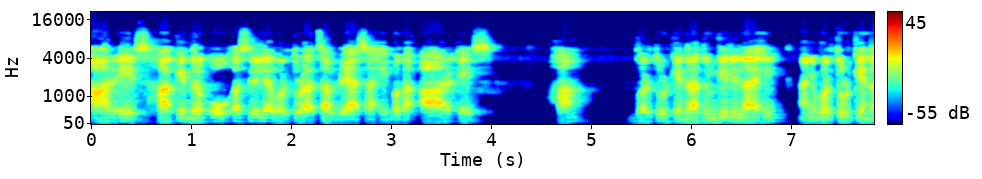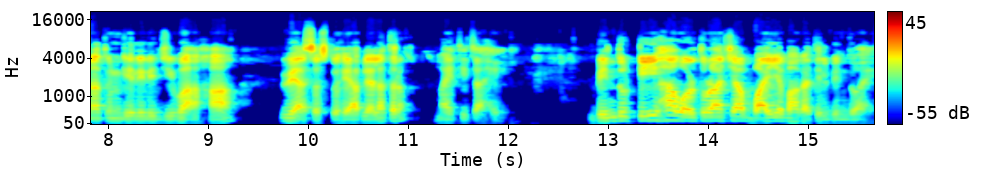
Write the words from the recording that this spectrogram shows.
आर एस हा केंद्र ओ असलेल्या वर्तुळाचा व्यास आहे. बघा आर एस हा वर्तुळ केंद्रातून गेलेला आहे आणि वर्तुळ केंद्रातून गेलेली जीवा हा व्यास असतो. हे आपल्याला तर माहितीच आहे. बिंदू टी हा वर्तुळाच्या बाह्य भागातील बिंदू आहे.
